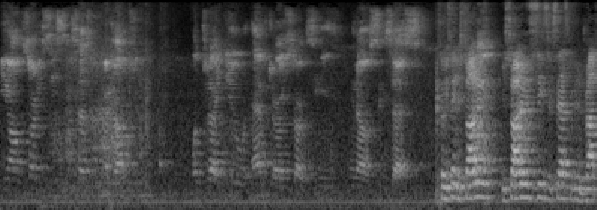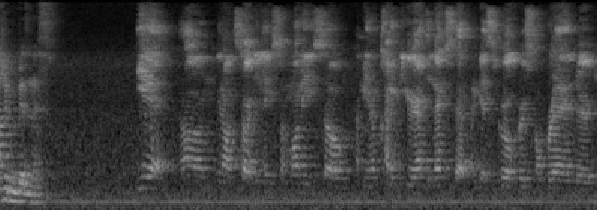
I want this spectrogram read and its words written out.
you know, I'm starting to see success with my dropship. What should I do after I start seeing, success? So you said you're starting you're starting to see success with your dropshipping business. Yeah, um, you know, I'm starting to make some money, so, I mean, I'm kind of figuring out the next step, I guess, grow a personal brand or,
